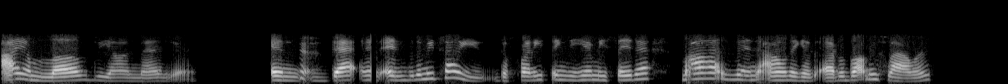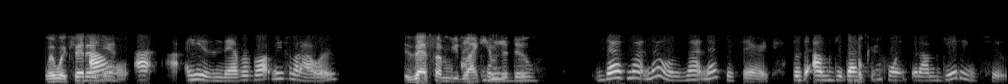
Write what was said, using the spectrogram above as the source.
I am loved beyond measure. And Yeah. that and, and let me tell you, the funny thing to hear me say that, my husband I don't think has ever bought me flowers. Wait, wait, say that I, again. I, I he has never bought me flowers. Is that something you'd like him We- to do? That's not no, it's not necessary. But I'm that's Okay. the point that I'm getting to.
